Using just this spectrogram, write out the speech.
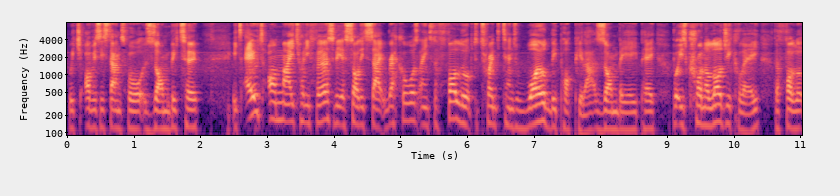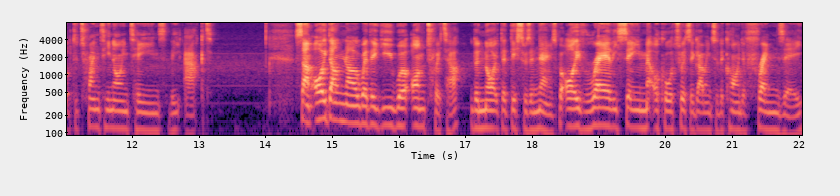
which obviously stands for Zombie 2. It's out on May 21st via Solid State Records and it's the follow up to 2010's wildly popular Zombie EP, but is chronologically the follow up to 2019's The Act. Sam, I don't know whether you were on Twitter the night that this was announced, but I've rarely seen metalcore Twitter go into the kind of frenzy,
